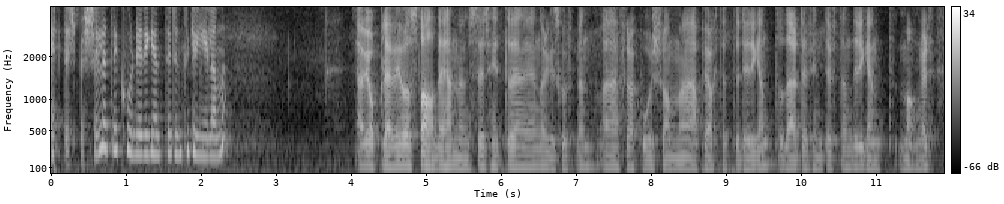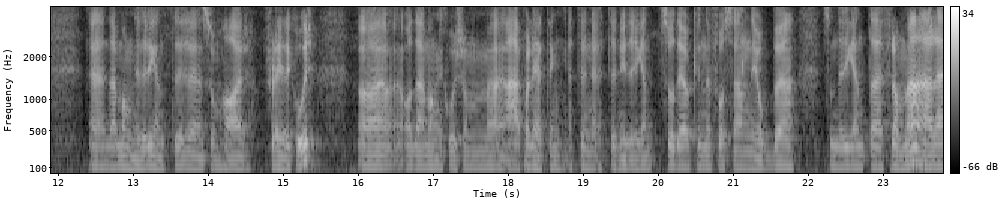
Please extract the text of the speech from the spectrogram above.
etterspørsel etter kordirigenter rundt omkring i landet? Ja, Vi opplever jo stadig henvendelser hit i Norges Korforbund fra kor som er på jakt etter dirigent, og det er definitivt en dirigentmangel. Det er mange dirigenter som har flere kor. Og, det er mange kor som eh, er på leting etter, etter ny dirigent. Så det å kunne få seg en jobb eh, som dirigent der framme, er det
